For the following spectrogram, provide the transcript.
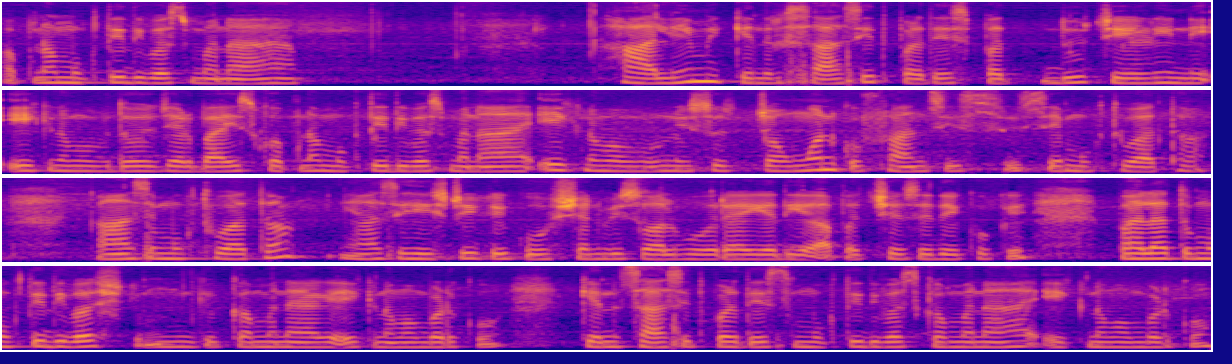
अपना मुक्ति दिवस मनाया है। हाल ही में केंद्र शासित प्रदेश पदुचेरी ने एक नवंबर 2022 को अपना मुक्ति दिवस मनाया। एक नवंबर उन्नीस सौ चौवन को फ्रांसिस से मुक्त हुआ था। कहाँ से मुक्त हुआ था? यहाँ से हिस्ट्री के क्वेश्चन भी सॉल्व हो रहा है, यदि आप अच्छे से देखोगे। पहला तो मुक्ति दिवस कब मनाया गया? एक नवंबर को। केंद्र शासित प्रदेश मुक्ति दिवस कब मनाया है? एक नवंबर को।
